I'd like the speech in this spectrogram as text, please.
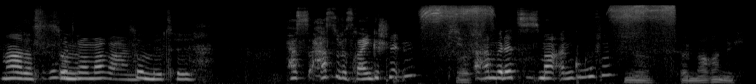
Na, das ist Ruf so, so mittel. Hast, hast du das reingeschnitten? Was? Haben wir letztes Mal angerufen? Nö, bei Mara nicht.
